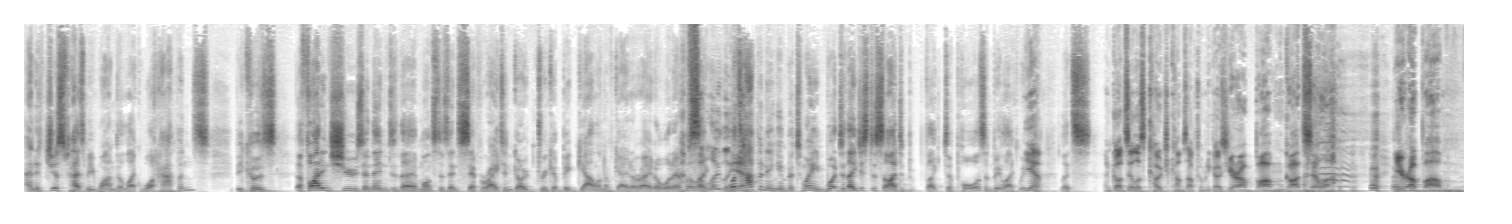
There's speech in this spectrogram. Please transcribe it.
and it just has me wonder like what happens because the fight ensues and then do the monsters then separate and go drink a big gallon of Gatorade or whatever? Absolutely, like, what's yeah. happening in between? What do they just decide to like to pause and be like, we, Yeah. let's and Godzilla's coach comes up to him and he goes, "You're a bum, Godzilla. You're a bum.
